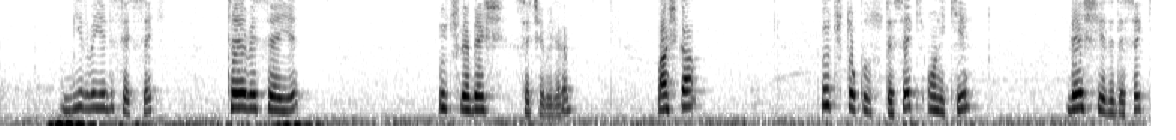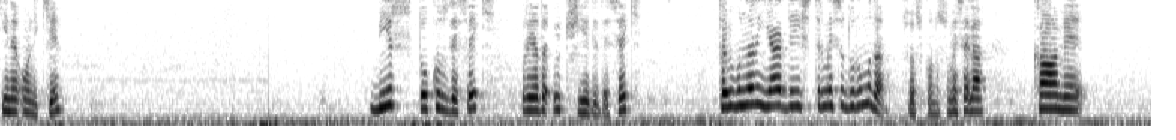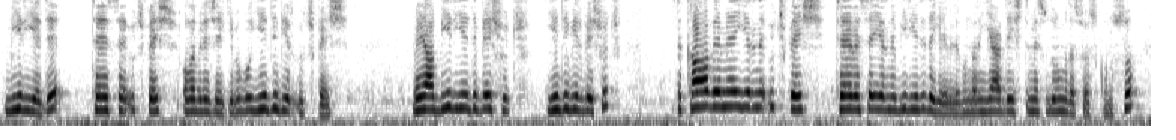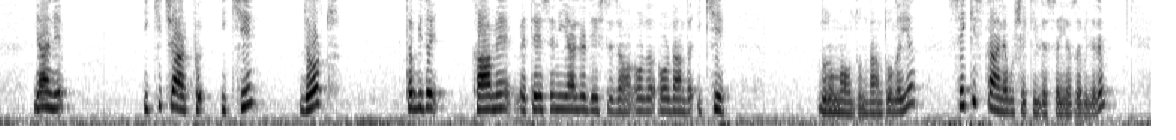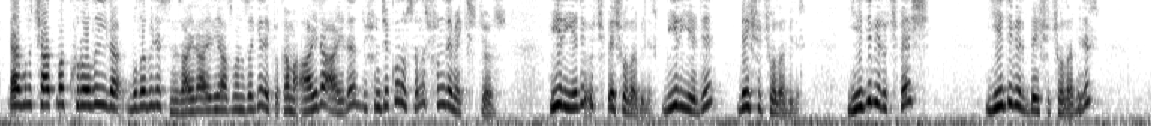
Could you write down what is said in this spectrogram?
1 ve 7 seçsek T ve S'yi 3 ve 5 seçebilirim. Başka 3 9 desek 12 5 7 desek yine 12 1 9 desek buraya da 3 7 desek tabi bunların yer değiştirmesi durumu da söz konusu. Mesela KM 1 7 TS 3 5 olabileceği gibi bu 7 1 3 5 veya 1 7 5 3 7 1 5 3 işte K ve M yerine 3 5 T ve S yerine 1 7 de gelebilir. Bunların yer değiştirmesi durumu da söz konusu. Yani 2 çarpı 2 4 tabi de KM ve TS'nin yerleri değiştiği zaman orada, oradan da 2 durumu olduğundan dolayı 8 tane bu şekilde sayı yazabilirim. Yani bunu çarpma kuralıyla bulabilirsiniz. Ayrı ayrı yazmanıza gerek yok ama ayrı ayrı düşünecek olursanız şunu demek istiyoruz. 1 7 3 5 olabilir. 1 7 5 3 olabilir. 7 1 3 5 7 1 5 3 olabilir.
